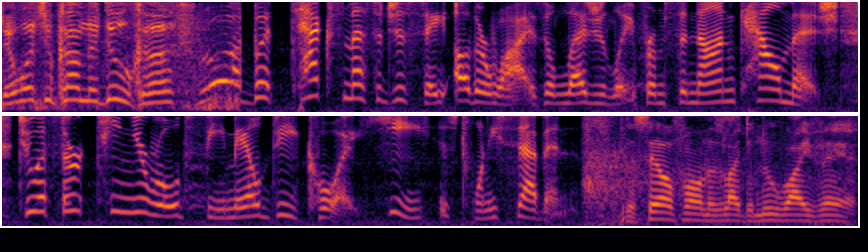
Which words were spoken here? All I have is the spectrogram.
Then what you come to do, cuz? But text messages say otherwise, allegedly from Sinan Kalemaj to a 13 year old female decoy. He is 27. The cell phone is like the new white van.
